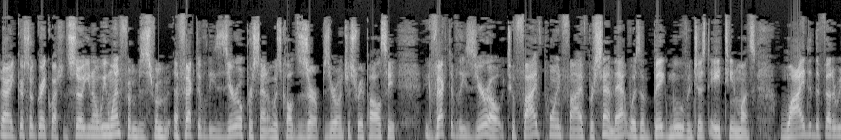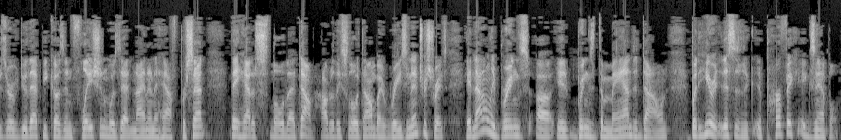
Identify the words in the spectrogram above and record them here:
All right, so great question. So you know, we went from from effectively zero percent, was called ZIRP, zero interest rate policy, effectively zero to five point five percent. That was a big move in just eighteen months. Why did the Federal Reserve do that? Because inflation was at nine and a half percent. They had to slow that down. How do they slow it down? By raising interest rates. It not only brings uh, it brings demand down, but here this is a, a perfect example.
